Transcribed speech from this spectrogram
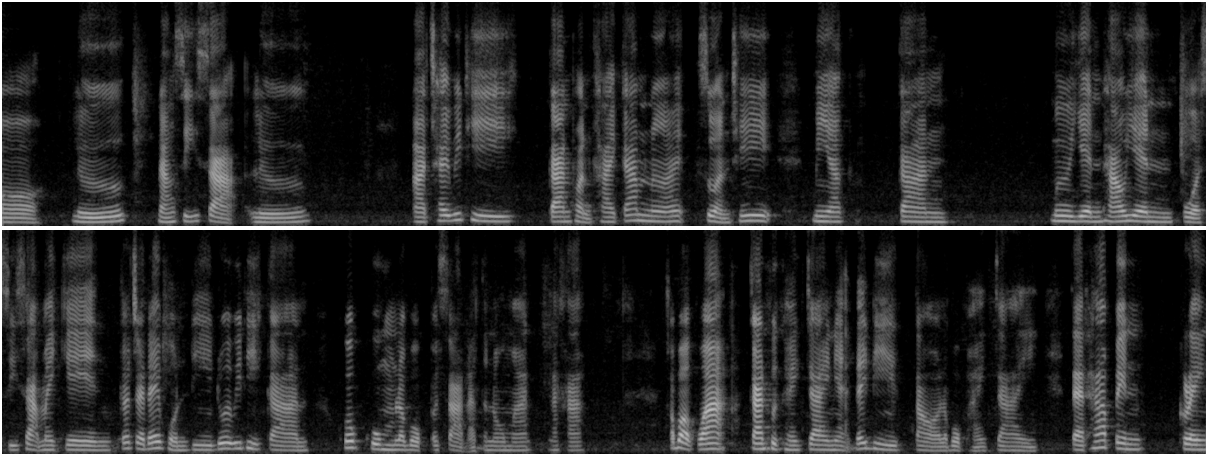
อ หรือหนังศีรษะหรือ อาจใช้วิธีการผ่อนคลายกล้ามเนื้อส่วนที่มีอาการมือเย็นเท้าเย็นปวดศีรษะไมเกรนก็จะได้ผลดีด้วยวิธีการควบคุมระบบประสาทอัตโนมัตินะคะเขาบอกว่าการฝึกหายใจเนี่ยได้ดีต่อระบบหายใจ แต่ถ้าเป็นเกรง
